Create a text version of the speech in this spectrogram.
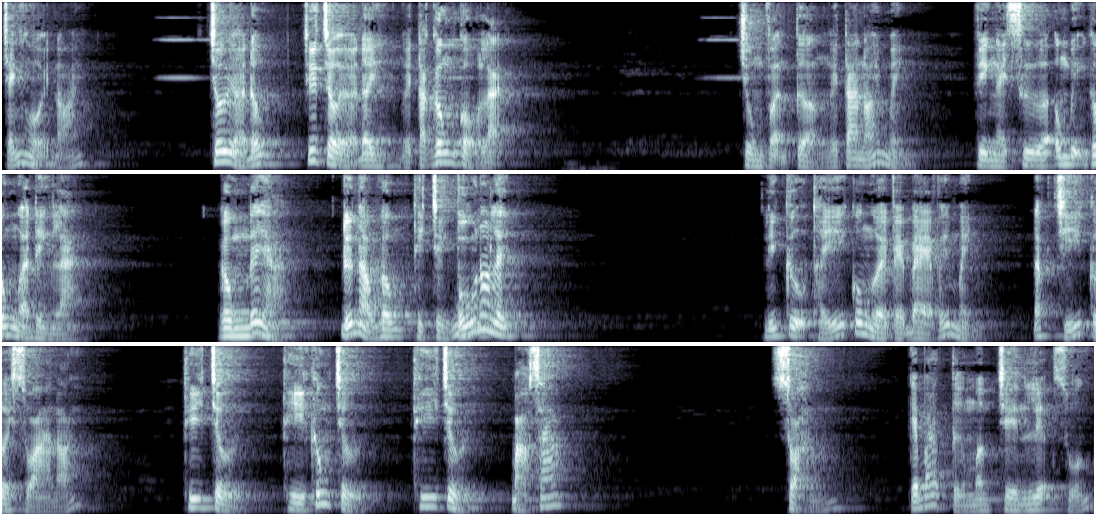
Tránh hội nói, chơi ở đâu, chứ trời ở đây người ta gông cổ lại. Trung vận tưởng người ta nói mình, vì ngày xưa ông bị gông ở đình làng. Gông đấy à, đứa nào gông thì chửi bố nó lên. Lý cựu thấy có người về bè với mình, đắc chí cười xòa nói, thì chửi thì không chửi, Thi chửi, bảo sao? Xoảng Cái bát từ mâm trên liệng xuống.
